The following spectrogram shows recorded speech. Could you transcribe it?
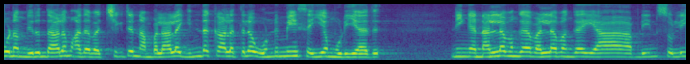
குணம் இருந்தாலும் அதை வச்சுக்கிட்டு நம்மளால் இந்த காலத்தில் ஒன்றுமே செய்ய முடியாது. நீங்கள் நல்லவங்க வல்லவங்க யா அப்படின்னு சொல்லி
